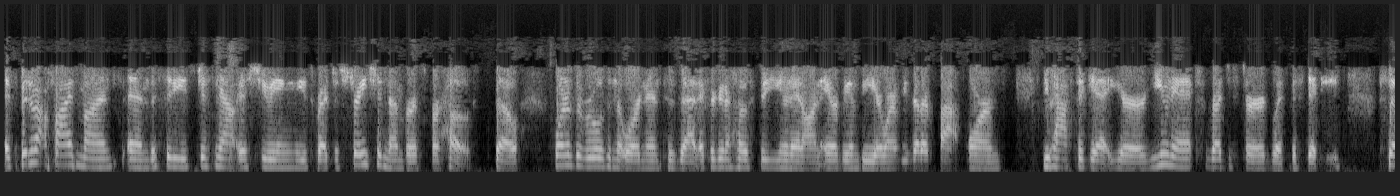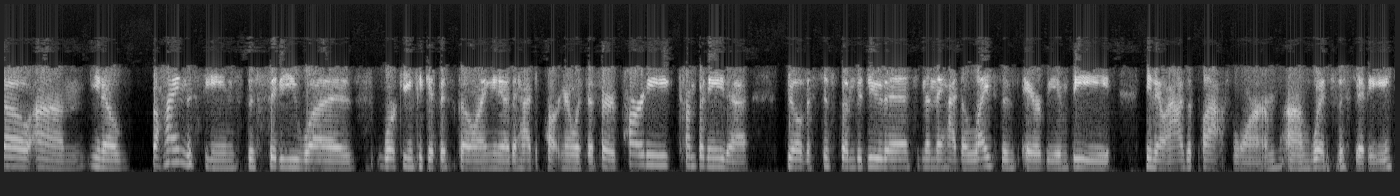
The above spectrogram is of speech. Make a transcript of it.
it's been about five months, and the city is just now issuing these registration numbers for hosts. So one of the rules in the ordinance is that if you're going to host a unit on Airbnb or one of these other platforms, you have to get your unit registered with the city. So, um, you know, behind the scenes, the city was working to get this going. You know, they had to partner with a third party company to build a system to do this, and then they had to license Airbnb, you know, as a platform um, with the city.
